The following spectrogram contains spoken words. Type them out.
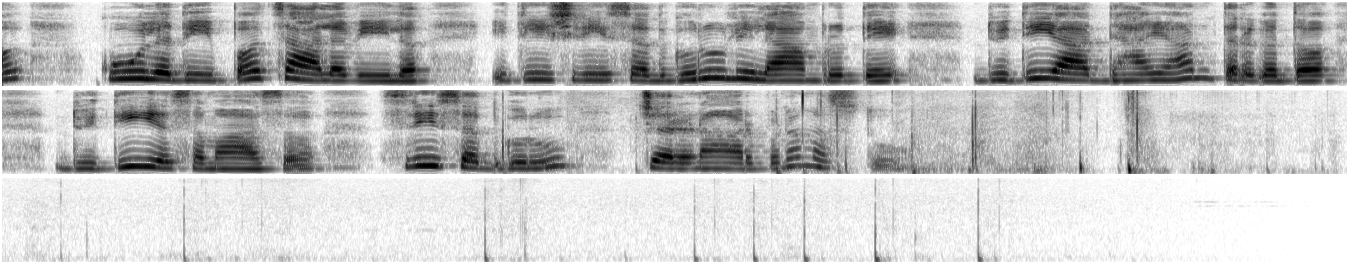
कुलदीप चालविल. इति श्री सद्गुरु लीलामृते द्वितीयाध्यायांतर्गत द्वितीय समास. श्री सद्गुरु चरणार्पणमस्तु.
